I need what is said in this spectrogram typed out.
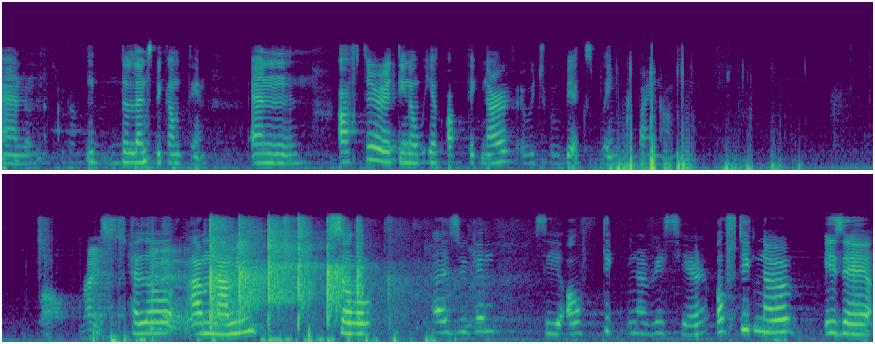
and the lens become thin and after retina we have optic nerve which will be explained by now Wow, nice. Hello, I'm Nami. So, as you can see, optic nerve is here. Optic nerve is a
